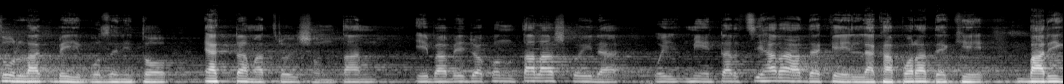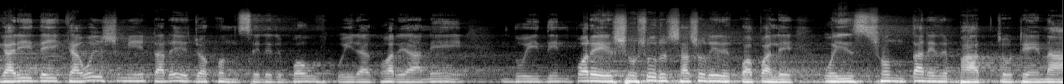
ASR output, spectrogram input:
তো লাগবেই, বোঝেনি তো। একটা মাত্রই সন্তান। এভাবে যখন তালাশ কইরা ওই মেয়েটার চেহারা দেখে, লেখাপড়া দেখে, বাড়ি গাড়ি দেখা ওই মেয়েটারে যখন ছেলের বউ কইরা ঘরে আনে, দুই দিন পরে শ্বশুর শাশুড়ির কপালে ওই সন্তানের ভাত জোটে না।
